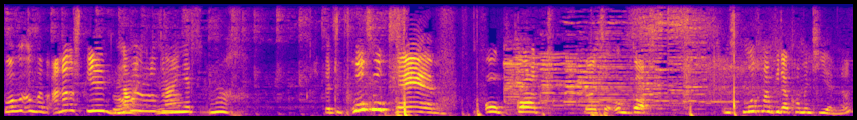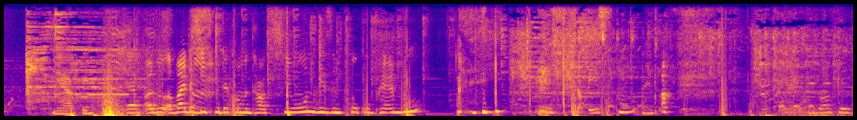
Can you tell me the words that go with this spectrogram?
wollen wir irgendwas anderes spielen? Nein, Brawl oder so? nein, jetzt mach. Bitte Poco Pam. Oh Gott. Leute, oh Gott. Ich muss mal wieder kommentieren, ne? Ja, okay. Ähm, also weiter geht's mit der Kommentation. Wir sind Poco Pam, du. Scheiß du, Alter. Ist,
